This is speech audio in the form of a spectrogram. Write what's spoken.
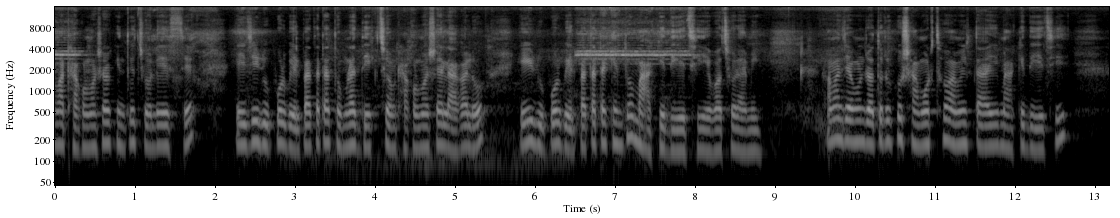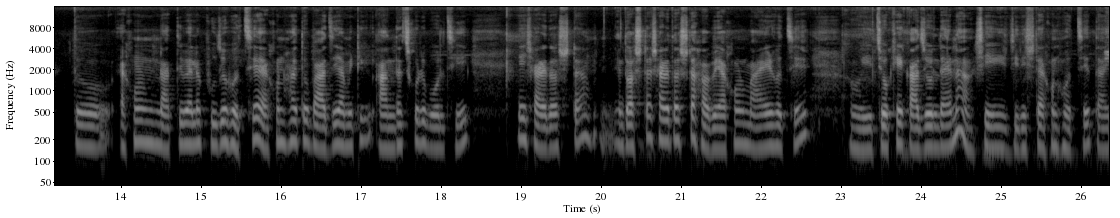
আমার ঠাকুরমশাও কিন্তু চলে এসছে। এই যে রূপোর বেলপাতাটা তোমরা দেখছ, আমার ঠাকুরমশাই লাগালো, এই রূপোর বেলপাতাটা কিন্তু মাকে দিয়েছি এবছর আমি। আমার যেমন যতটুকু সামর্থ্য আমি তাই মাকে দিয়েছি। তো এখন রাত্রিবেলা পুজো হচ্ছে, এখন হয়তো বাজে, আমি ঠিক আন্দাজ করে বলছি এই সাড়ে দশটা দশটা সাড়ে দশটা হবে। এখন মায়ের হচ্ছে ওই চোখে কাজল দেয় না, সেই জিনিসটা এখন হচ্ছে, তাই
